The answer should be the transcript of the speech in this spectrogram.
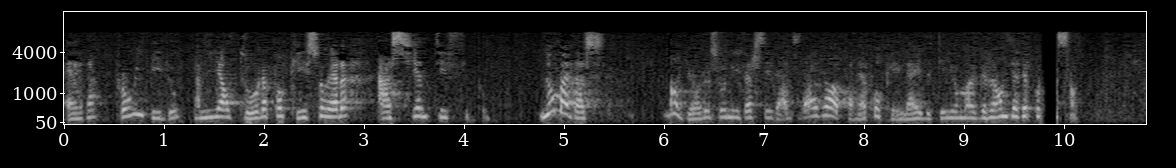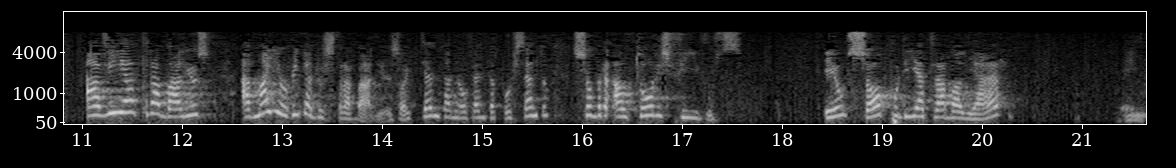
era proibido na minha altura, porque isso era científico. Numa das maiores universidades da Europa, né? porque Leiden tinha uma grande reputação. Havia trabalhos a maioria dos trabalhos, 80, 90%, sobre autores vivos. Eu só podia trabalhar, em,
